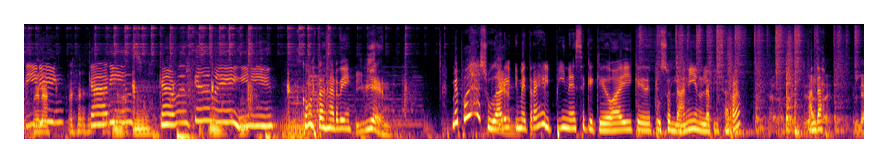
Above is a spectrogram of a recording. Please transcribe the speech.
mira. Sirin, Karin, Karin, Karin. ¿Cómo estás, Nardi? Y bien. ¿Me puedes ayudar Bien. y me traes el pin ese que quedó ahí que puso el Dani en la pizarra? Anda. El, de-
